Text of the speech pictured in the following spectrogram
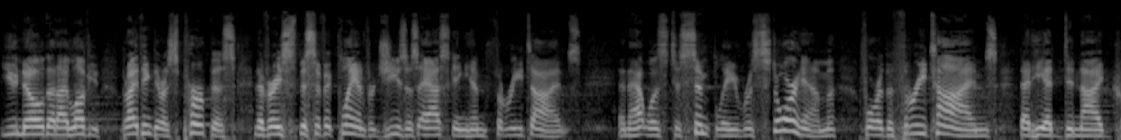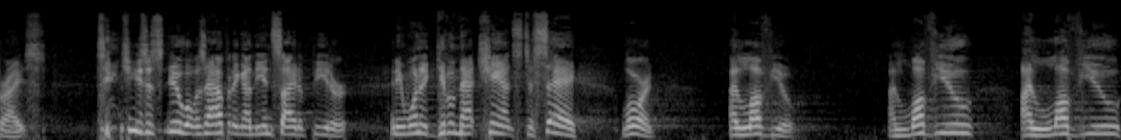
You know that I love you. But I think there was purpose and a very specific plan for Jesus asking him three times. And that was to simply restore him for the three times that he had denied Christ. See, Jesus knew what was happening on the inside of Peter. And he wanted to give him that chance to say, Lord, I love you. I love you I love you,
